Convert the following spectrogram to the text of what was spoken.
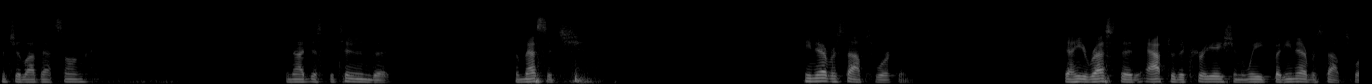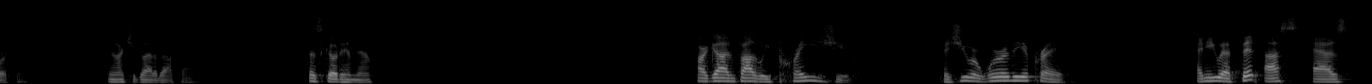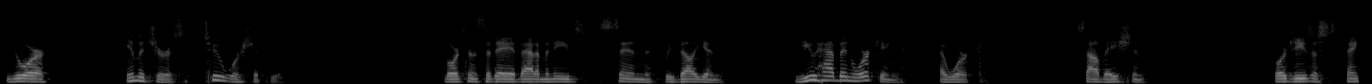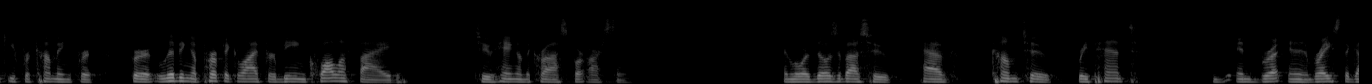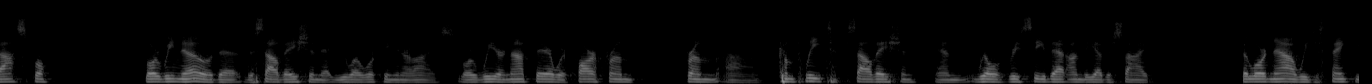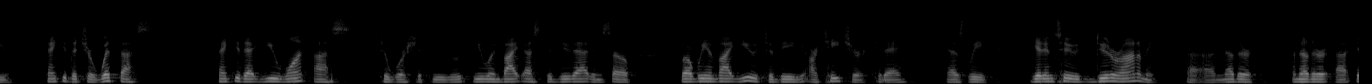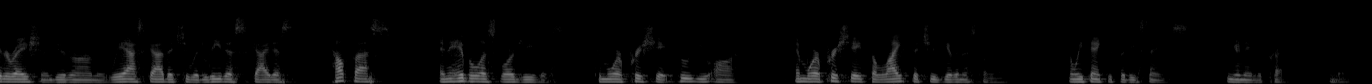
Don't you love that song? And not just the tune, but the message. He never stops working. Yeah, he rested after the creation week, but he never stops working. And aren't you glad about that? Let's go to him now. Our God and Father, we praise you because you are worthy of praise. And you have fit us as your imagers to worship you. Lord, since the day of Adam and Eve's sin, rebellion, you have been working at work, salvation. Lord Jesus, thank you for coming, for, for living a perfect life, for being qualified to hang on the cross for our sins. And Lord, those of us who have come to repent and, and embrace the gospel, Lord, we know the, the salvation that you are working in our lives. Lord, we are not there. We're far from, from uh, complete salvation, and we'll receive that on the other side. But Lord, now we just thank you. Thank you that you're with us. Thank you that you want us to worship you. You invite us to do that. And so, Lord, we invite you to be our teacher today as we get into Deuteronomy, uh, another, another uh, iteration of Deuteronomy. We ask, God, that you would lead us, guide us, help us Enable us, Lord Jesus, to more appreciate who you are and more appreciate the life that you've given us to live. And we thank you for these things. In your name we pray. Amen.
